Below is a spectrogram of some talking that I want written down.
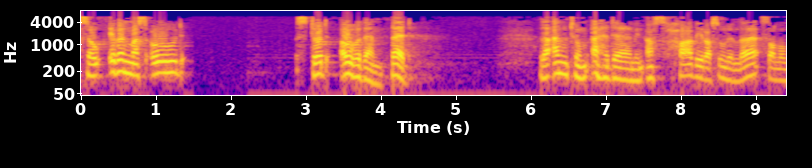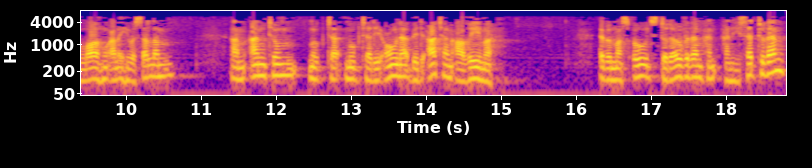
So Ibn Mas'ud stood over them, said, لأنتم أهدى من أصحاب رسول الله صلى الله عليه وسلم أم أنتم مبتدعون بدعة عظيمة Ibn Mas'ud stood over them and, and he said to them,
